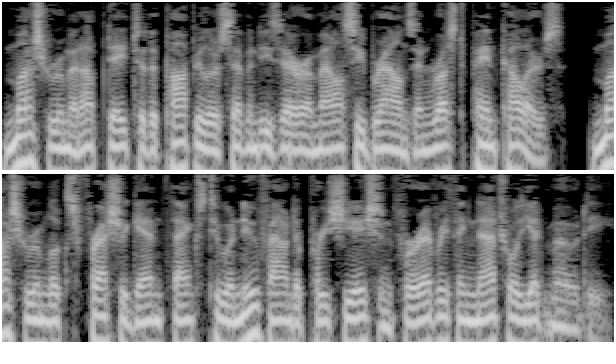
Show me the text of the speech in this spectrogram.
Mushroom An update to the popular 70s-era mousy browns and rust paint colors, Mushroom looks fresh again thanks to a newfound appreciation for everything natural yet moody.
